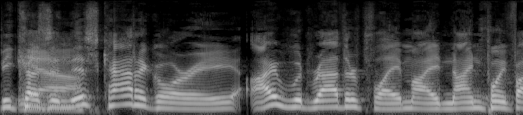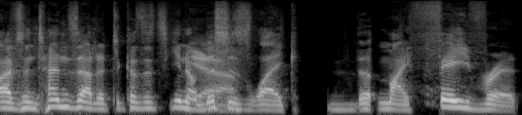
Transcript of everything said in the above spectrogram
Because Yeah. in this category, I would rather play my 9.5s and 10s out of it because it's, you know, this is like the, my favorite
